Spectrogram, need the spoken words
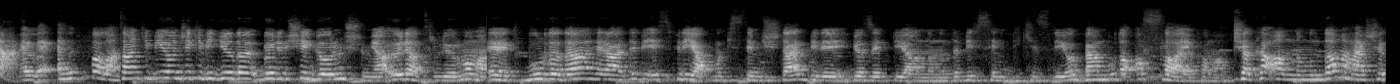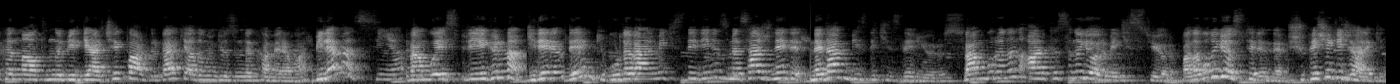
Yani evet, evet falan. Sanki bir önceki videoda böyle bir şey görmüştüm ya. Öyle hatırlıyorum ama evet burada da herhalde bir espri yapmak istemişler. Biri gözetliyor anlamında. Biri seni dikizliyor. Ben burada asla yapamam. Şaka anlamında ama her şakanın altında bir gerçek vardır. Belki adamın gözünde kamera var. Bilemezsin ya. Ben bu espriye gülmem. Giderim. Derim ki burada vermek istediğiniz mesaj nedir? Neden biz dikizleniyoruz? Ben buranın arkasını görmek istiyorum. Bana bunu gösterin derim. Şüphe çekici hareket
